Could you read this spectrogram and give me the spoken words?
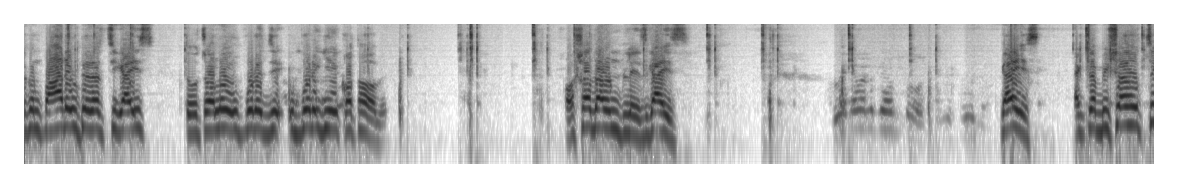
এখন পাহাড়ে উঠে যাচ্ছি গাইজ তো চলো উপরে যে, উপরে গিয়ে কথা হবে। অসাধারণ প্লেস গাইজ গাইস একটা বিষয় হচ্ছে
